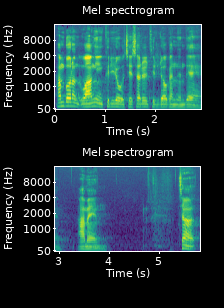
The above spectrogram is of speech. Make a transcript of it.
한 번은 왕이 그리로 제사를 드리러 갔는데 아멘. 자,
